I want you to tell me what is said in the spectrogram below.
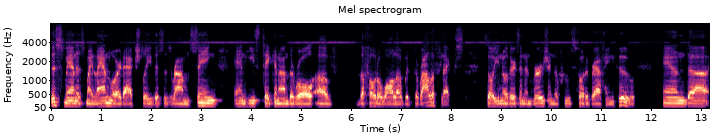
this man is my landlord, actually. This is Ram Singh, and he's taken on the role of the photo walla with the Rolleiflex. So, you know, there's an inversion of who's photographing who. And, uh,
